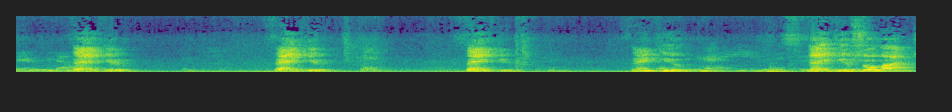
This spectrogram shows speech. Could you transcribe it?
you. Thank you. Thank you. Thank you. Thank you. Thank you so much.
